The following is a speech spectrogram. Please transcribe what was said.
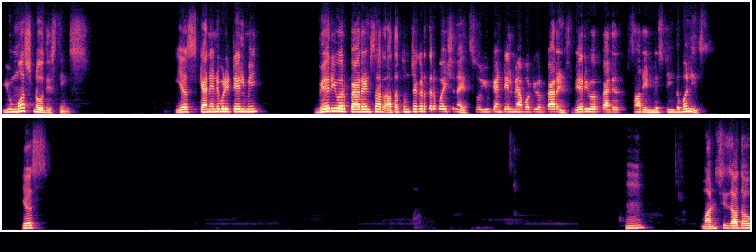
you must know these things yes can anybody tell me where your parents are आता तुमच्याकडे तर पैसे नाहीत so you can tell me about your parents where your parents are investing the monies yes Hmm Mansi Jadhav.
